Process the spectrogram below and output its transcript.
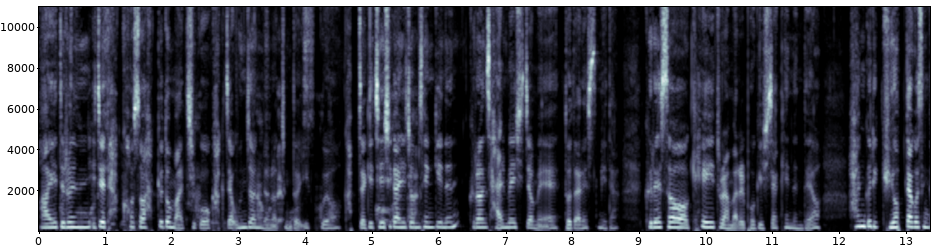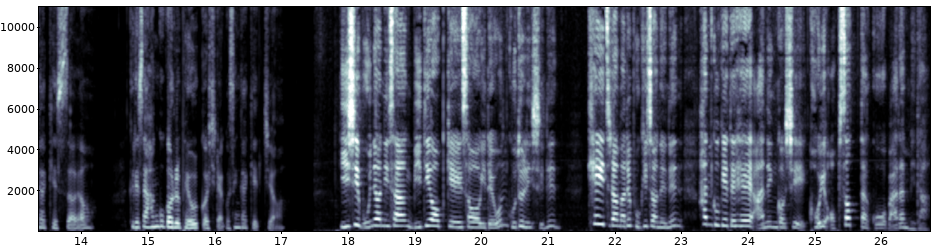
아이들은 이제 다 커서 학교도 마치고 각자 운전면허증도 있고요. 갑자기 제 시간이 좀 생기는 그런 삶의 시점에 도달했습니다. 그래서 K 드라마를 보기 시작했는데요. 한글이 귀엽다고 생각했어요. 그래서 한국어를 배울 것이라고 생각했죠. 25년 이상 미디어 업계에서 일해온 고들리 씨는 K 드라마를 보기 전에는 한국에 대해 아는 것이 거의 없었다고 말합니다.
